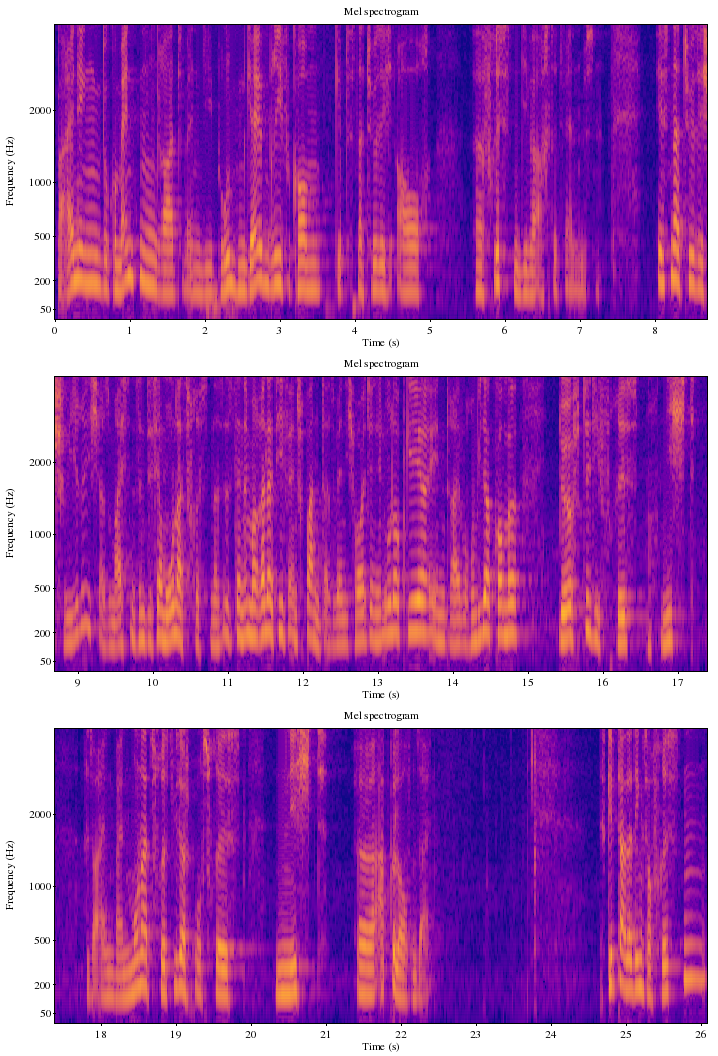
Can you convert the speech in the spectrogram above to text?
Bei einigen Dokumenten, gerade wenn die berühmten gelben Briefe kommen, gibt es natürlich auch äh, Fristen, die beachtet werden müssen. Ist natürlich schwierig, also meistens sind es ja Monatsfristen. Das ist dann immer relativ entspannt. Also wenn ich heute in den Urlaub gehe, in drei Wochen wiederkomme, dürfte die Frist noch nicht, also ein, bei einer Monatsfrist, Widerspruchsfrist, nicht äh, abgelaufen sein. Es gibt allerdings auch Fristen,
